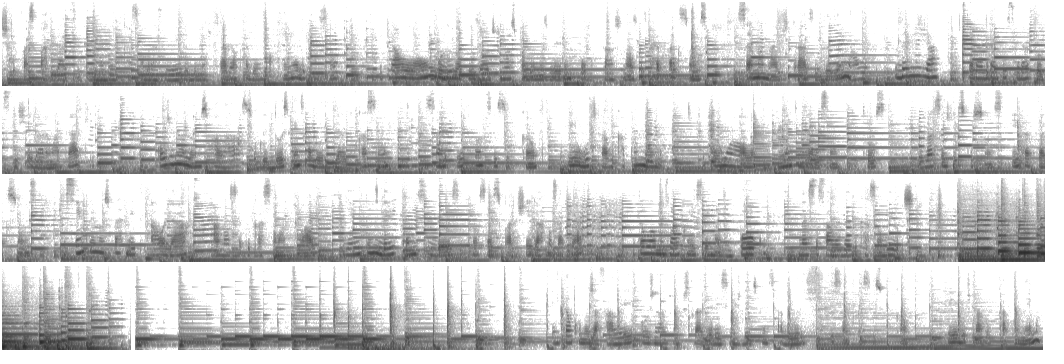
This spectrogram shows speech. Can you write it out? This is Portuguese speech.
Que faz parte da disciplina de educação brasileira do mestrado acadêmico em educação e que ao longo dos episódios nós podemos ver um pouco das nossas reflexões semanais trazidas em aula e desde já quero agradecer a todos que chegaram até aqui. Hoje nós vamos falar sobre dois pensadores da educação que são o Francisco Campos e o Gustavo Capanema. foi uma aula muito interessante que trouxe diversas discussões e reflexões que sempre nos permite a olhar a nossa educação atual e entender como se deu esse processo para chegarmos até aqui. Então vamos lá conhecer mais um pouco nessa sala de educação de hoje. Falei, hoje nós vamos trazer esses dois pensadores, que são Francisco Campos e o Gustavo Capanema.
